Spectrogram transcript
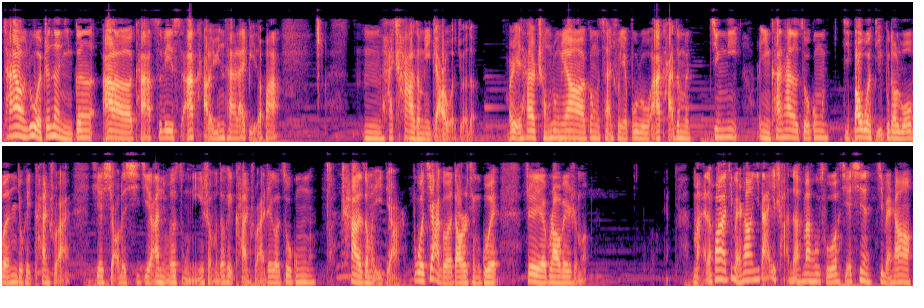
它要如果真的你跟阿拉卡斯威斯阿卡的云台来比的话，嗯，还差这么一点，我觉得。而且它的承重量啊，各种参数也不如阿卡这么精密。你看它的做工底，包括底部的螺纹，你就可以看出来一些小的细节，按钮的阻尼什么都可以看出来，这个做工差了这么一点儿。不过价格倒是挺贵，这也不知道为什么。买的话，基本上一大一产的曼福图、捷信，基本上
